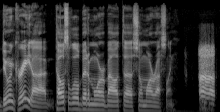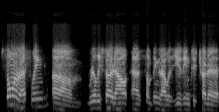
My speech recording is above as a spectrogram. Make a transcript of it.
Doing great. Uh, tell us a little bit more about uh, Somar Wrestling. Uh, Somar Wrestling um, really started out as something that I was using to try to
